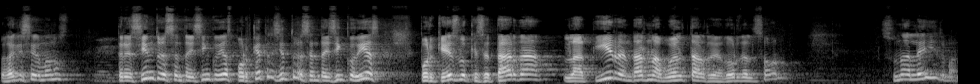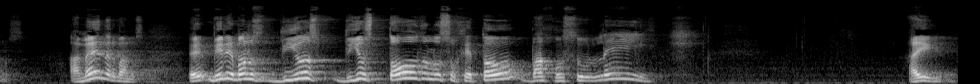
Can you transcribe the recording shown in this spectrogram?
¿Verdad que sí, hermanos? 365 días. ¿Por qué 365 días? Porque es lo que se tarda la tierra en dar una vuelta alrededor del sol. Es una ley, hermanos. Amén, hermanos. Eh, mire, hermanos, Dios, Dios todo lo sujetó bajo su ley. Hay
